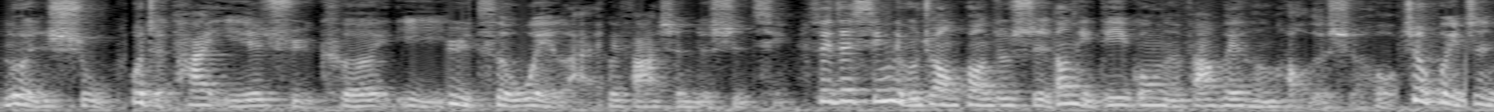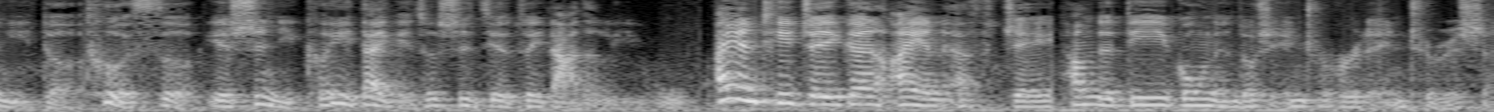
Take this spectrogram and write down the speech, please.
论述，或者它也许可以预测未来会发生的事情。所以在心流状况，就是当你第一功能发挥很好的时候，这会是你的特色，也是你可以带给这世界最大的礼物。INTJ 跟 INFJ 他们的第一功能都是 introverted intuition，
